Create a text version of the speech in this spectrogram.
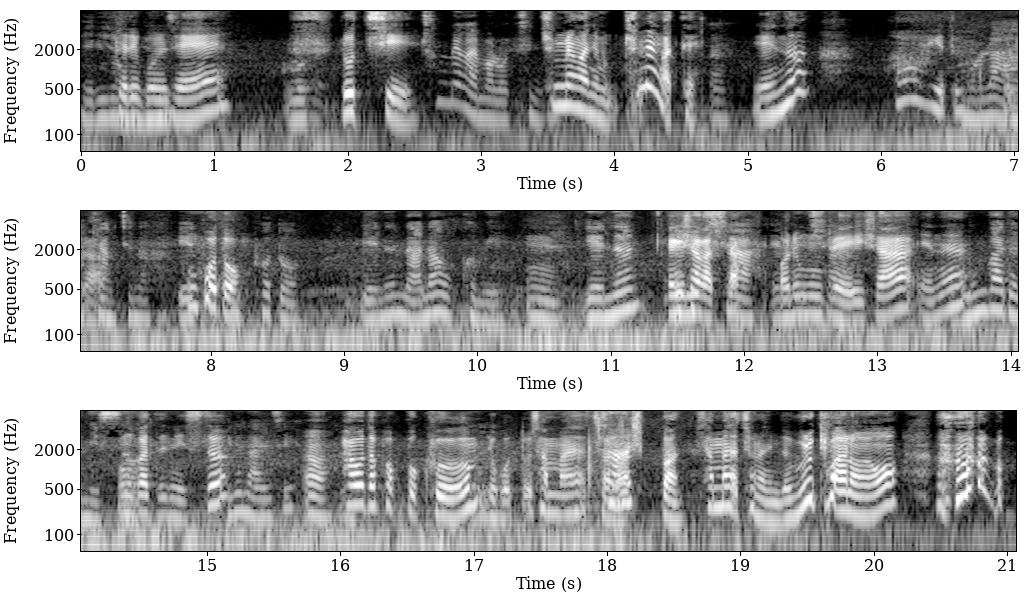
베리곤생, 로치, 춘맹할 말 놓친. 춘맹 아니면 춘맹 같아. 응. 얘는 아우 얘도 몰라. 몰라. 그냥 지나가. 홍포도. 포도. 얘는 나나오커미. 응. 얘는 에이샤 같다. 어린 공주 에이샤. 얘는 문가드니스. 문가드니스. 이건 알지? 어, 파우더 퍼프 금. 음. 요것도 34,000원. 40번. 34,000원입니다. 왜 이렇게 많아요?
